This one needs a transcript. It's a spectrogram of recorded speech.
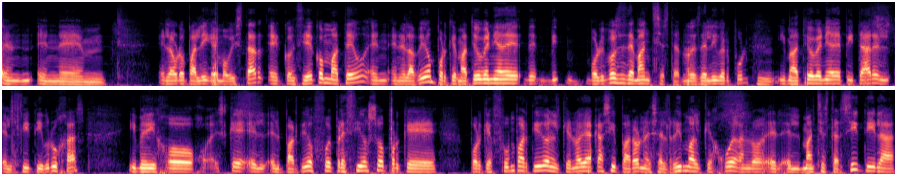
en, en, em, en la Europa League en Movistar, eh, coincidí con Mateo en, en el avión porque Mateo venía de, de- vi- volvimos desde Manchester, no desde Liverpool, y Mateo venía de pitar el, el City Brujas y me dijo, "Jo, es que el, el partido fue precioso porque porque fue un partido en el que no había casi parones, el ritmo al que juegan lo- el, el Manchester City, la,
